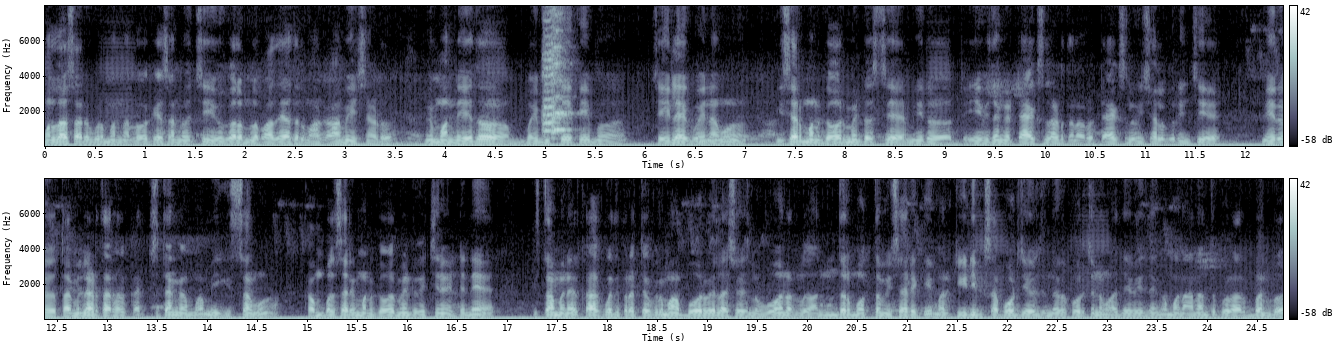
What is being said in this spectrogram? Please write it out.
మళ్ళాసారి కూడా మొన్న లోకేష్ అన్న వచ్చి యుగాలంలో పాదయాత్ర మాకు హామీ ఇచ్చినాడు. మేము మొన్న ఏదో బై మిస్టేక్ చేయలేకపోయినాము. ఈసారి మన గవర్నమెంట్ వస్తే మీరు ఏ విధంగా ట్యాక్స్లు ఆడుతున్నారు ట్యాక్స్ల విషయాల గురించి మీరు తమిళనాడు తరహా ఖచ్చితంగా అమ్మ మీకు ఇస్తాము. కంపల్సరీ మన గవర్నమెంట్ వచ్చిన వెంటనే ఇస్తామనేది కాకపోతే ప్రతి ఒక్కరు మా బోర్వెల్ అసోసియేషన్ ఓనర్లు అందరూ మొత్తం ఈసారికి మన టీడీపీకి సపోర్ట్ చేయాల్సిందిగా కోరుచున్నాము. అదేవిధంగా మన అనంతపురం అర్బన్లో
